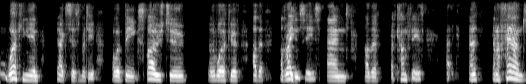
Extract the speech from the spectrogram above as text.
working in accessibility, I would be exposed to the work of other other agencies and other uh, companies, uh, and I found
